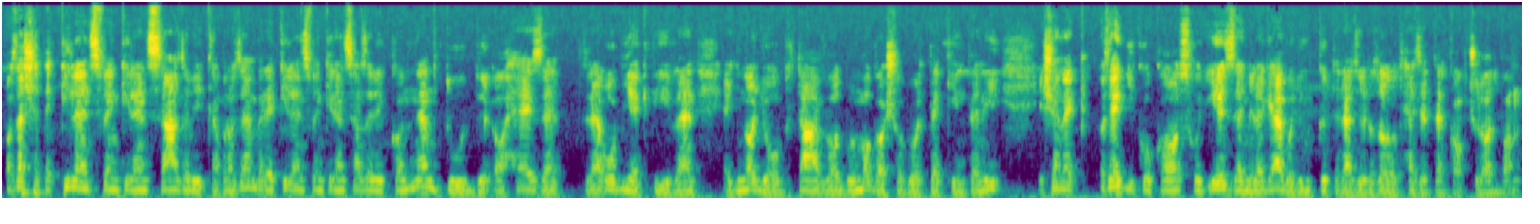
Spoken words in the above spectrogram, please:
az esetek 99%-ában, az emberek 99%-kal nem tud a helyzetre objektíven egy nagyobb távlatból, magasabbról tekinteni, és ennek az egyik oka az, hogy érzelmileg el vagyunk kötelező az adott helyzettel kapcsolatban.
